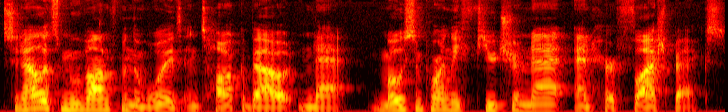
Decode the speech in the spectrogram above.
So now let's move on from the woods and talk about Nat. Most importantly, future Nat and her flashbacks.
